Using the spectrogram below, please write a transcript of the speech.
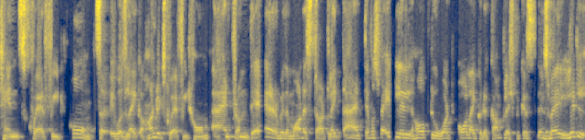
10 square feet home. So it was like a 100 square feet home. And from there, with a modest start like that, there was very little hope to what all I could accomplish because there's very little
